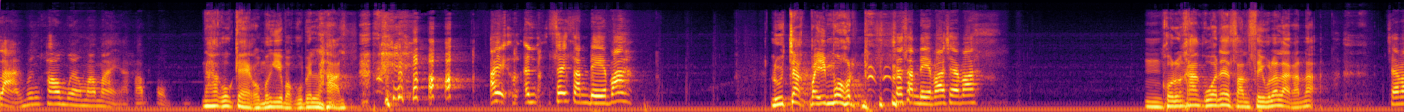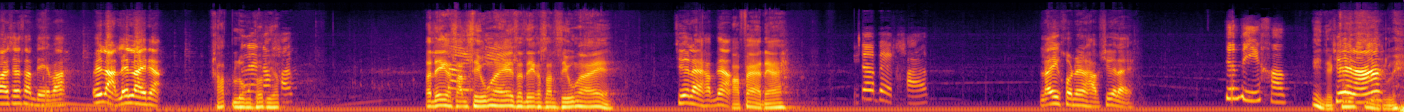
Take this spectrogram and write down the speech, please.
หลานเพิ่งเข้าเมืองมาใหม่อะครับ ผม หน้ากูแก่กว่ามึงอีกบอกกูเป็นหลาน ไอ้อันใช่ซันเดย์ปะรู้จักไปหมด ใช่ซันเดย์ปะใช่ปะอืมคนข้างๆกูเนี่ยซันซิลแล้วแหละกันละใช่ปะใช่ซันเดย์ปะเอ้ยหลานเล่นอะไรเนี่ย ครับลุงอะไรเท่าทีนะคครัรับบซันเดย์กับซันซิลไงซันเดย์กับซันซิลไงชื่ออะไรครับเนี่ยฝาแฝดไงเจอเบดครับ แล้วอีกคนนึงครับ ชื่ออะไร ชื่อลีครับ ไม่เห็นจะชื่ใกล้อนะเคียงเลย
